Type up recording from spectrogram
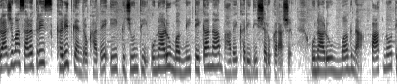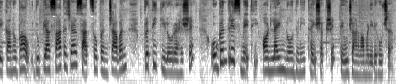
રાજ્યમાં સાડત્રીસ ખરીદ કેન્દ્રો ખાતે એક જૂનથી ઉનાળુ મગની ટેકાના ભાવે ખરીદી શરૂ કરાશે. ઉનાળુ મગના પાકનો ટેકાનો ભાવ રૂપિયા સાત હજાર સાતસો પંચાવન પ્રતિ કિલો રહેશે. ઓગણત્રીસ મેથી ઓનલાઈન નોંધણી થઈ શકશે તેવું જાણવા મળી રહ્યું છે.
